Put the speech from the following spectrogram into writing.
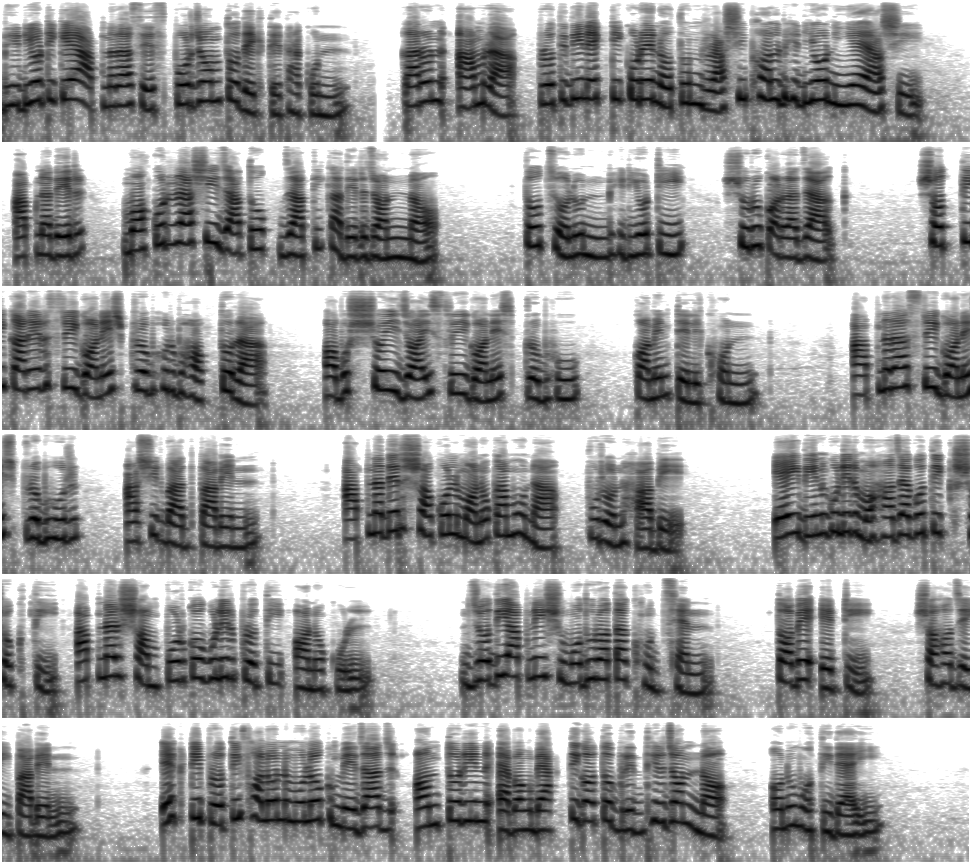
ভিডিওটিকে আপনারা শেষ পর্যন্ত দেখতে থাকুন। কারণ আমরা প্রতিদিন একটি করে নতুন রাশিফল ভিডিও নিয়ে আসি। আপনাদের মকর রাশি জাতক জাতিকাদের জন্য। তো চলুন ভিডিওটি শুরু করা যাক। সত্যিকারের শ্রী গণেশ প্রভুর ভক্তরা অবশ্যই জয় শ্রী গণেশ প্রভু কমেন্টে লিখুন। আপনারা শ্রী গণেশ প্রভুর আশীর্বাদ পাবেন। আপনাদের সকল মনোকামনা পূরণ হবে। এই দিনগুলির মহাজাগতিক শক্তি আপনার সম্পর্কগুলির প্রতি অনুকূল। যদি আপনি সুমধুরতা খুঁজছেন, তবে এটি সহজেই পাবেন। একটি প্রতিফলনমূলক মেজাজ অন্তরীণ এবং ব্যক্তিগত বৃদ্ধির জন্য অনুমতি দেয়।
